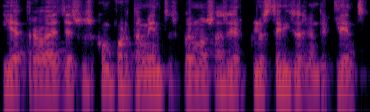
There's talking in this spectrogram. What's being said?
y a través de sus comportamientos podemos hacer clusterización de clientes.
